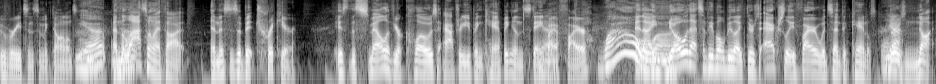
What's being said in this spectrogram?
Uber Eats in some McDonald's. Yep, And the last one I thought, and this is a bit trickier, is the smell of your clothes after you've been camping and staying by a fire. Wow. And I know that some people will be like, "There's actually firewood scented candles." There's not.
